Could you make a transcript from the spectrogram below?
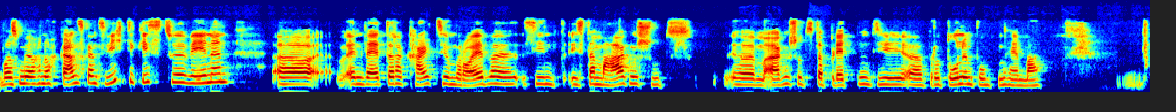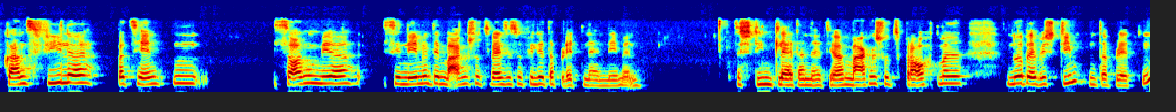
was mir auch noch ganz, ganz wichtig ist zu erwähnen, äh, ein weiterer Kalziumräuber sind, ist der Magenschutz, äh, Magenschutztabletten, die äh, Protonenpumpenhemmer. Ganz viele Patienten sagen mir, sie nehmen den Magenschutz, weil sie so viele Tabletten einnehmen. Das stimmt leider nicht. Ja. Magenschutz braucht man nur bei bestimmten Tabletten.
